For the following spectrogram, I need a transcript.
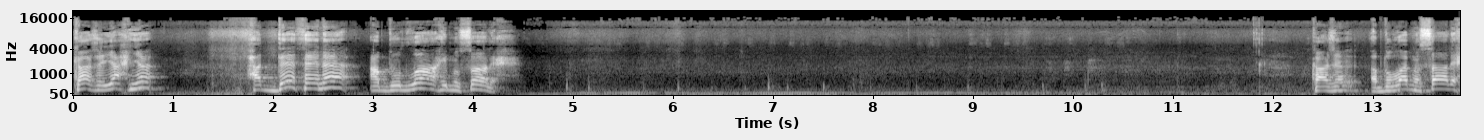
Kaže Jahja, حدثنا عبد الله بن صالح kaže Abdullah ibn Salih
